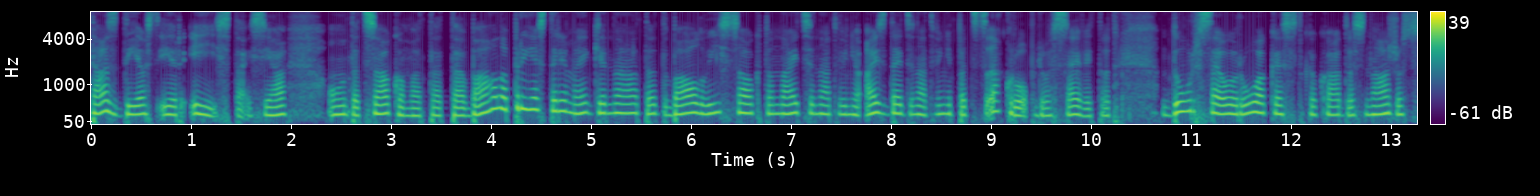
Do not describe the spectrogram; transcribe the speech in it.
tas Dievs ir īstais, jā, un tad sākumā tad tā bāla priesteri mēģina tad bālu izsaukt un aicināt viņu aizdedzināt, viņi pat sakropļo sevi, tad dur sev rokas, kaut kādus nažus,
